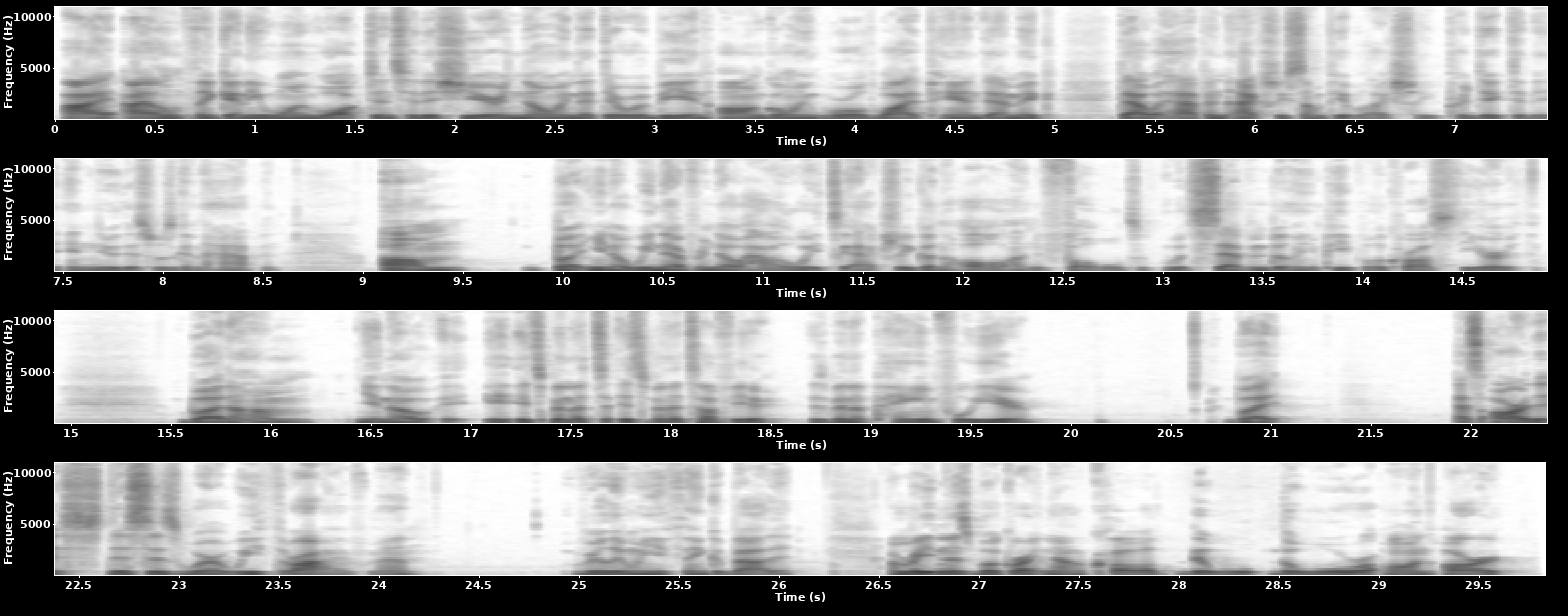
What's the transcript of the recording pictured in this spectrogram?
I i don't think anyone walked into this year knowing that there would be an ongoing worldwide pandemic that would happen. Actually some people actually predicted it and knew this was going to happen. Um but you know we never know how it's actually going to all unfold with 7 billion people across the earth but um you know, it, it's been a t- it's been a tough year. It's been a painful year, but as artists, this is where we thrive, man. Really, when you think about it, I'm reading this book right now called the the War of Art,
